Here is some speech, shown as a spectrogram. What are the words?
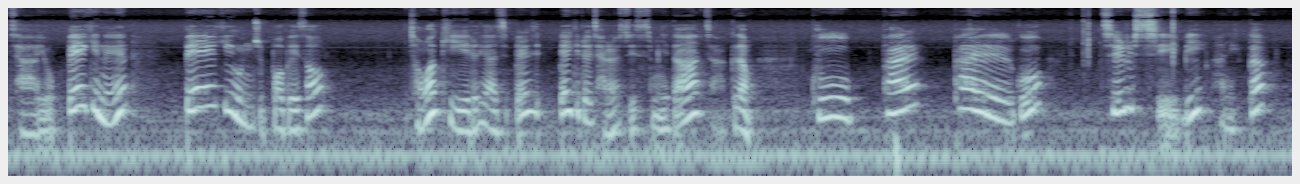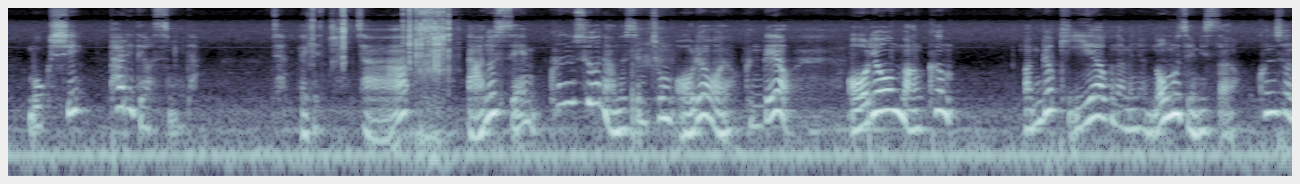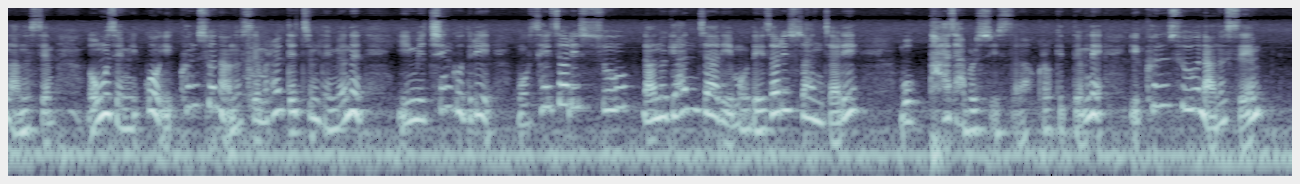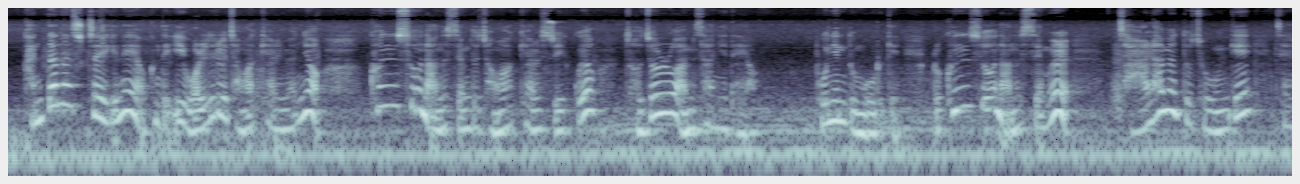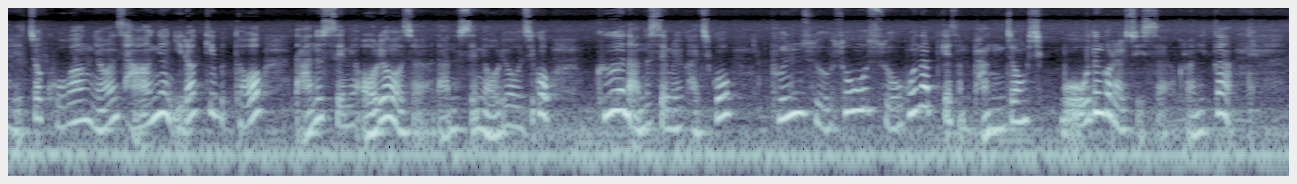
자, 요 빼기는 빼기 운주법에서 정확히 이해를 해야지 빼, 빼기를 잘할 수 있습니다. 자, 그 다음 9, 8, 8, 9, 72 하니까 몫이 8이 되었습니다. 자, 알겠습니다. 자, 나눗셈, 큰 수 나눗셈 좀 어려워요. 근데요, 어려운 만큼 완벽히 이해하고 나면요, 너무 재밌어요. 큰수 나눗셈 너무 재밌고, 이 큰수 나눗셈을 할 때쯤 되면은 이미 친구들이 뭐 세 자릿수 나누기 한 자리, 뭐 네 자릿수 한 자리, 뭐 다 잡을 수 있어요. 그렇기 때문에 이 큰수 나눗셈 간단한 숫자이긴 해요. 근데 이 원리를 정확히 알면요. 큰 수 나눗셈도 정확히 할수 있고요. 저절로 암산이 돼요. 본인도 모르게. 그리고 큰 수 나눗셈을 잘 하면 또 좋은 게 제가 그랬죠. 고학년 4학년 1학기부터 나눗셈이 어려워져요. 나눗셈이 어려워지고 그 나눗셈을 가지고 분수, 소수, 혼합계산, 방정식 모든 걸 할 수 있어요. 그러니까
